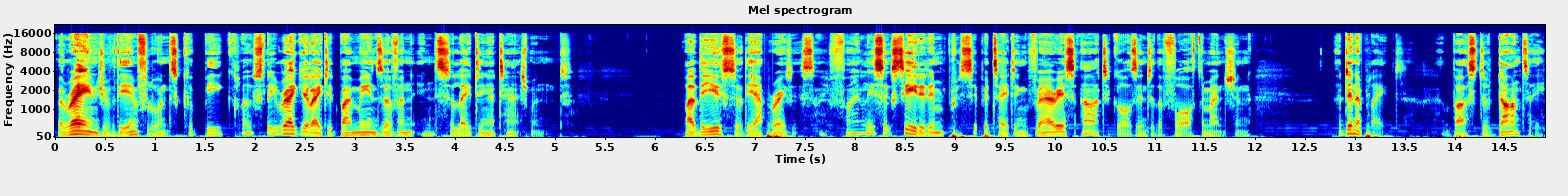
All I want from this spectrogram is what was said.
The range of the influence could be closely regulated by means of an insulating attachment. By the use of the apparatus, I finally succeeded in precipitating various articles into the fourth dimension. A dinner plate, a bust of Dante,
